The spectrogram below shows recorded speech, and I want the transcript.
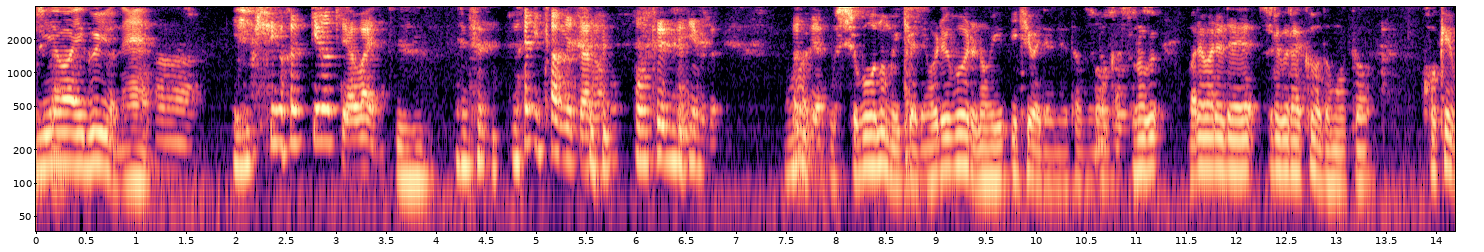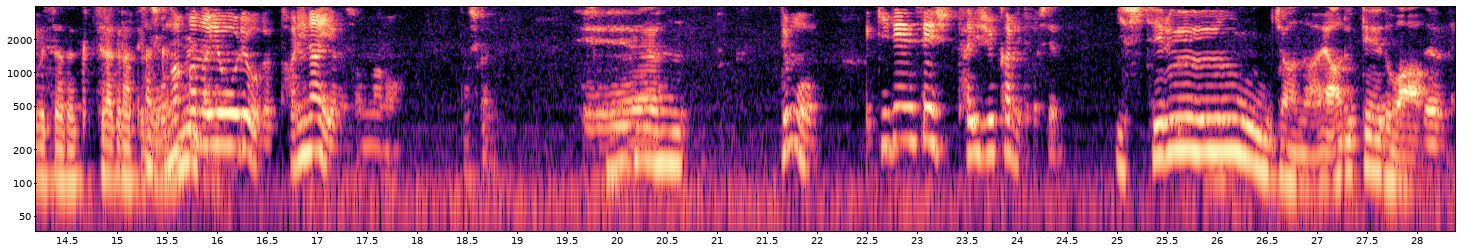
水泳はえぐいよね。あー一万キロってやばいね。う ん何食べたの？補填できるのだって、脂肪飲む勢いで、オリーブオイル飲む勢いだよね、多分。そうかその、我々でそれぐらい食おうと思うと、固形物だと辛くなってくる。確かにお腹の容量が足りないよね、そんなの。確かに。へえ。でも、駅伝選手体重管理とかしてるしてるんじゃない？ある程度はだ。よね。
